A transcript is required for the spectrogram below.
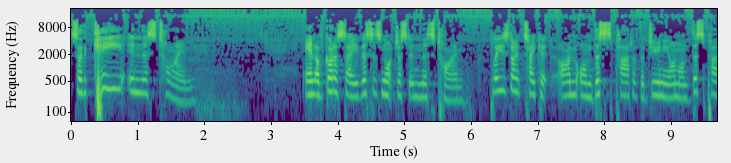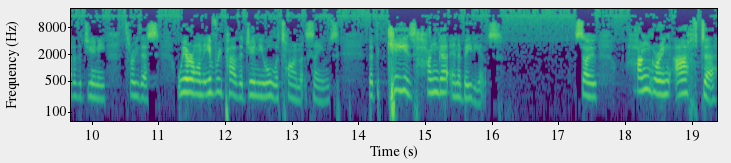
So, the key in this time, and I've got to say, this is not just in this time, Please don't take it, I'm on this part of the journey, I'm on this part of the journey through this. We're on every part of the journey all the time, it seems. But the key is hunger and obedience. So, hungering after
